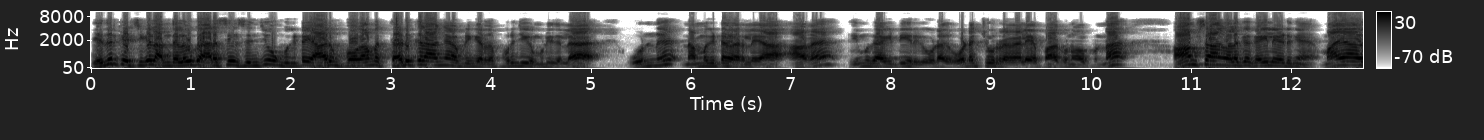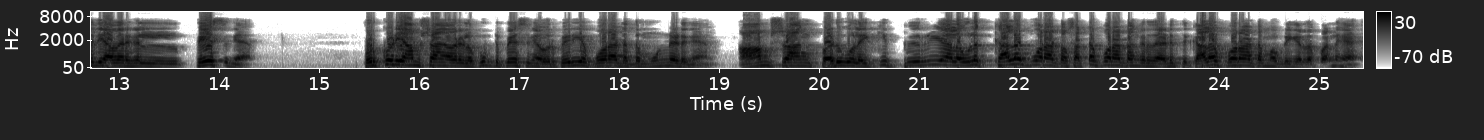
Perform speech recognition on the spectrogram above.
எதிர்க்கட்சிகள் அந்த அளவுக்கு அரசியல் செஞ்சு உங்ககிட்ட யாரும் போகாம தடுக்கிறாங்க அப்படிங்கறத புரிஞ்சுக்க முடியுதுல்ல? ஒண்ணு நம்ம கிட்ட வரலையா? அவன் திமுக கிட்டயும் இருக்க கூடாது. உடைச்சுடுற வேலையை பார்க்கணும் அப்படின்னா ஆம்சாங் வழக்க கையில எடுங்க. மாயாவதி அவர்கள் பேசுங்க. பொற்கொடி ஆம்சாங் அவர்களை கூப்பிட்டு பேசுங்க. ஒரு பெரிய போராட்டத்தை முன்னெடுங்க. ஆம்சாங் படுகொலைக்கு பெரிய அளவுல கள போராட்டம் சட்ட போராட்டங்கிறத அடுத்து கள போராட்டம் அப்படிங்கறத பண்ணுங்க.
